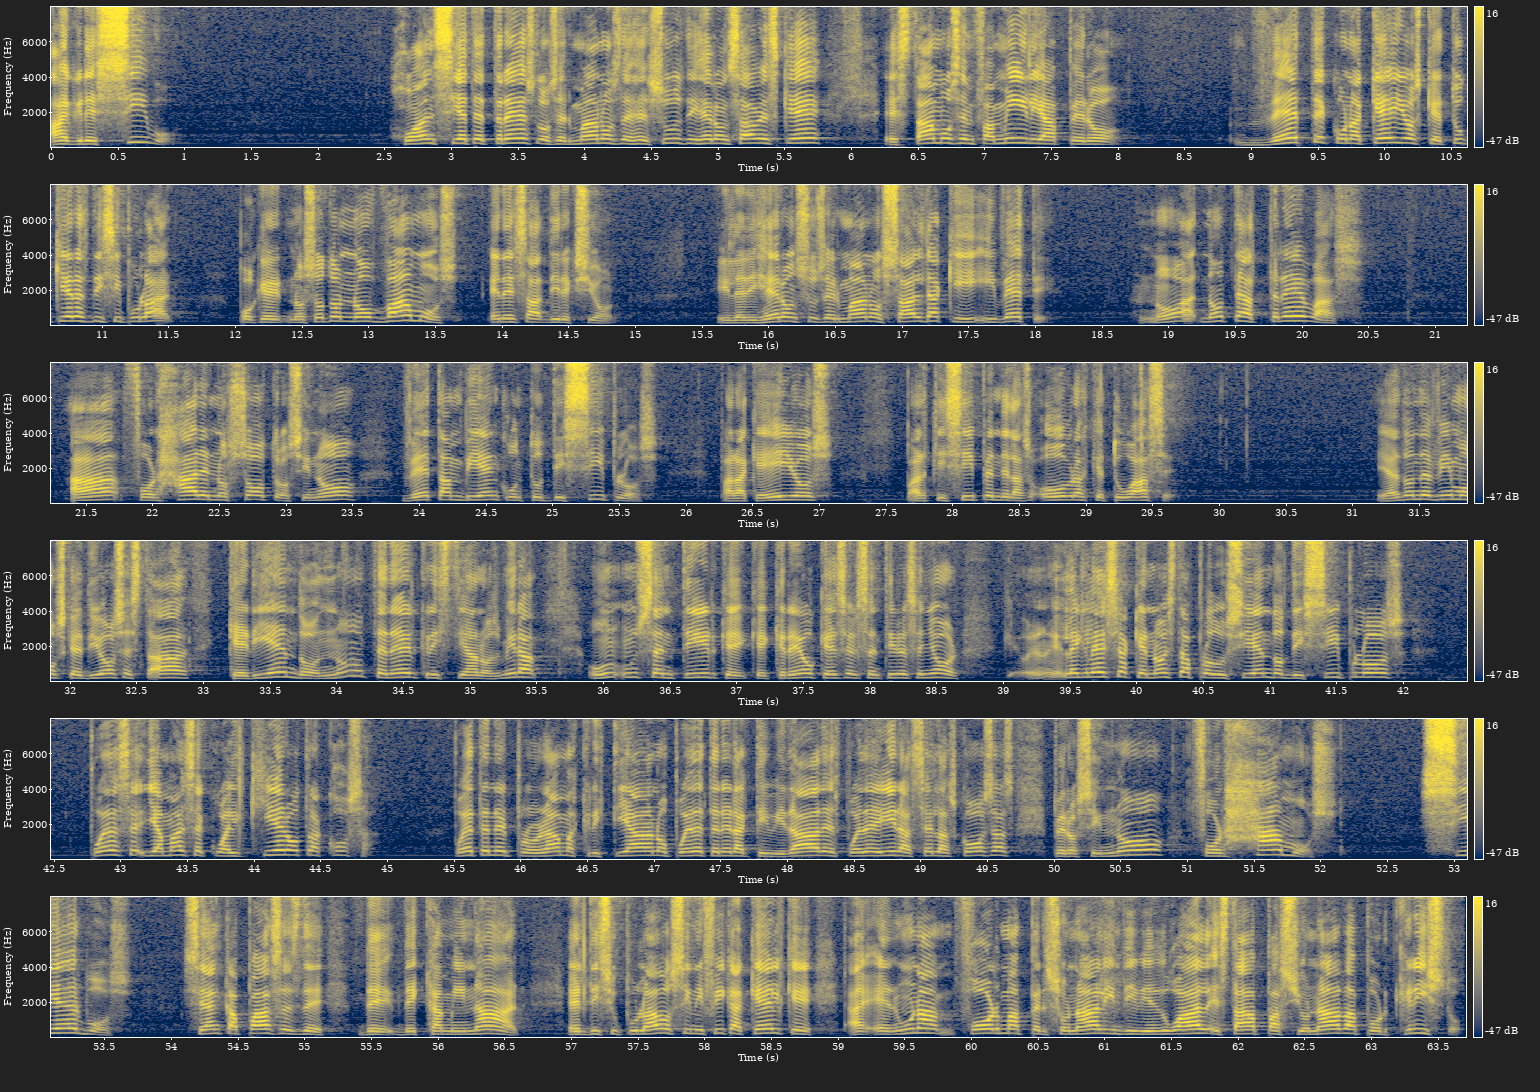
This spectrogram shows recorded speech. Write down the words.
agresivo? Juan 7:3, los hermanos de Jesús dijeron, ¿sabes qué? Estamos en familia, pero vete con aquellos que tú quieres disipular, porque nosotros no vamos en esa dirección. Y le dijeron sus hermanos, sal de aquí y vete. No, no te atrevas a forjar en nosotros, sino ve también con tus discípulos para que ellos participen de las obras que tú haces. Y es donde vimos que Dios está queriendo no tener cristianos. Mira, un, sentir que, creo que es el sentir del Señor. La iglesia que no está produciendo discípulos puede llamarse cualquier otra cosa. Puede tener programas cristianos, puede tener actividades, puede ir a hacer las cosas, pero si no forjamos siervos, sean capaces de, caminar, el discipulado significa aquel que en una forma personal, individual, está apasionada por Cristo.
